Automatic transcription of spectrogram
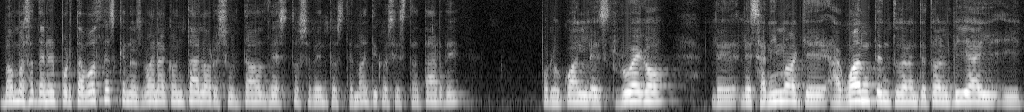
vamos a tener portavoces que nos van a contar los resultados de estos eventos temáticos esta tarde, por lo cual les ruego, les, animo a que aguanten durante todo el día y,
